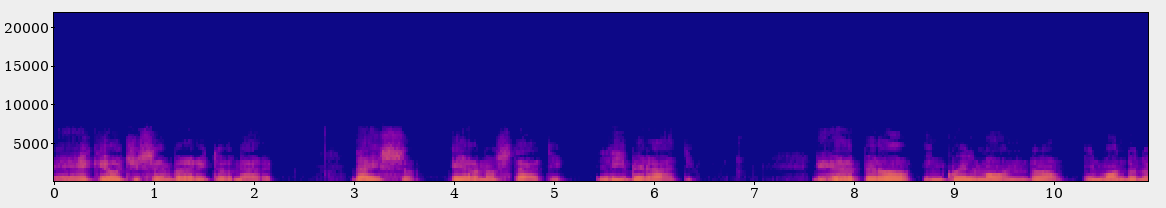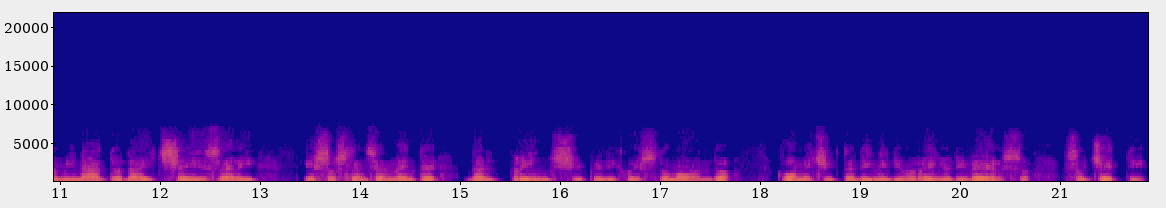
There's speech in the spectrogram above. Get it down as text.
e che oggi sembra ritornare. Da esso erano stati liberati. Vivere però in quel mondo, il mondo dominato dai Cesari e sostanzialmente dal principe di questo mondo, come cittadini di un regno diverso, soggetti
